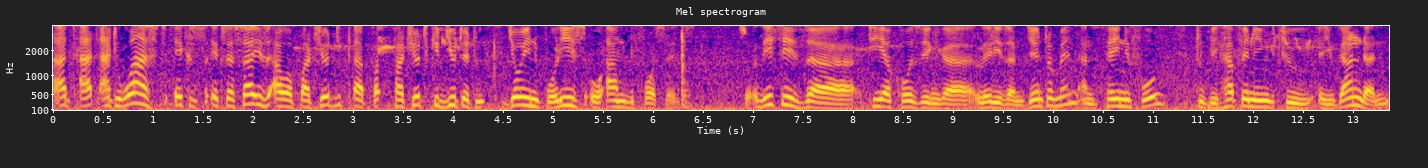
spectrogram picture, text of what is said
At, at, at worst, ex- exercise our patriotic, uh, patriotic duty to join police or armed forces. So, this is uh, tear causing, uh, ladies and gentlemen, and painful to be happening to a Ugandan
